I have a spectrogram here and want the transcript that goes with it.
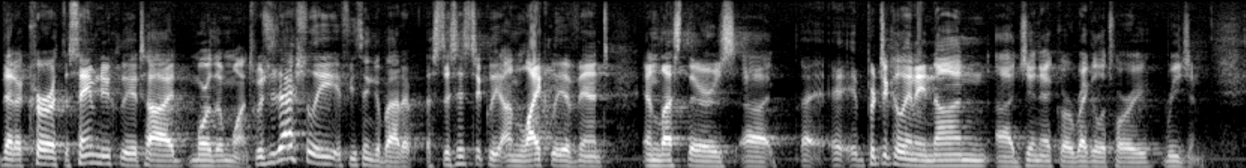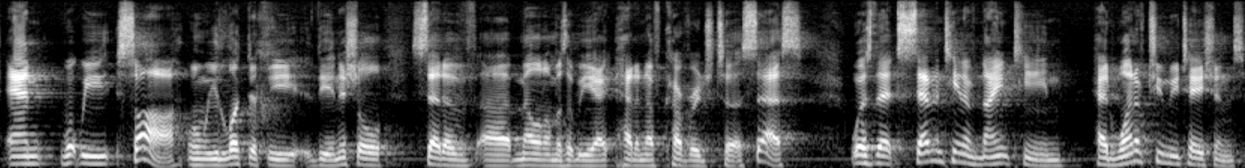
that occur at the same nucleotide more than once, which is actually, if you think about it, a statistically unlikely event unless there's, uh, uh, particularly in a non-genic or regulatory region. And what we saw when we looked at the, the initial set of uh, melanomas that we had enough coverage to assess was that 17 of 19 had one of two mutations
